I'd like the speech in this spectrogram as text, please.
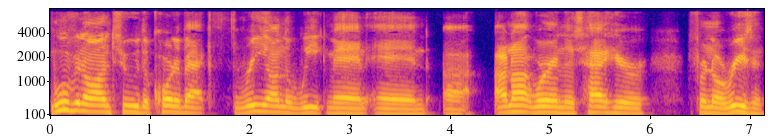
moving on to the quarterback three on the week, man, and uh, I'm not wearing this hat here for no reason.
